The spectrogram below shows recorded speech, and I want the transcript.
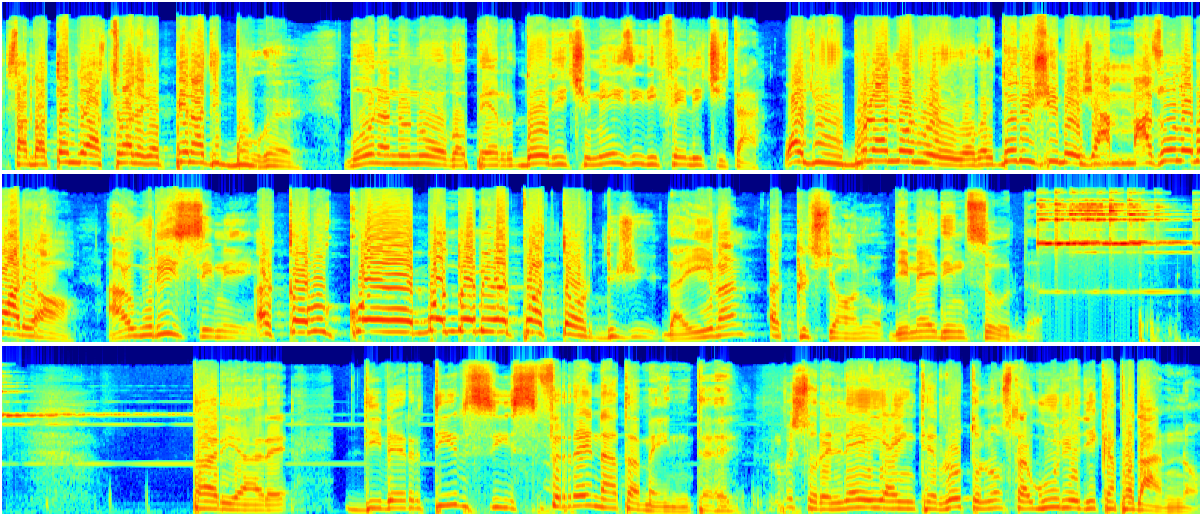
stando attenti alla strada che è piena di buche. Buon anno nuovo per 12 mesi di felicità. Guagliù, buon anno nuovo per 12 mesi, ma solo Maria. Augurissimi! E comunque buon 2014! Da Ivan e Cristiano di Made in Sud pariare divertirsi sfrenatamente. Professore, lei ha interrotto il nostro augurio di Capodanno.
